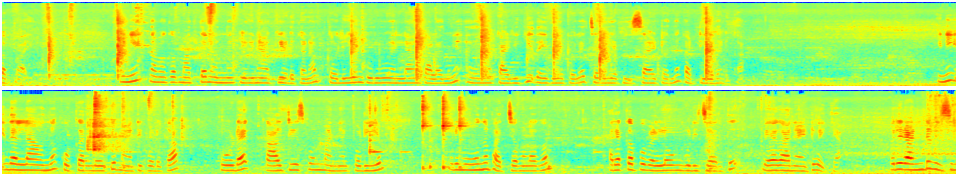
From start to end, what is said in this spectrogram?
കപ്പായി ഇനി നമുക്ക് മത്തൻ ഒന്ന് ക്ലീനാക്കി എടുക്കണം. തൊലിയും കുരുവും എല്ലാം കളഞ്ഞ് അതൊന്ന് കഴുകി ഇതേപോലെ ചെറിയ പീസായിട്ടൊന്ന് കട്ട് ചെയ്തെടുക്കാം. ഇനി ഇതെല്ലാം ഒന്ന് കുക്കറിലേക്ക് മാറ്റി കൊടുക്കാം കൂടെ കാൽ ടീസ്പൂൺ മഞ്ഞൾപ്പൊടിയും ഒരു മൂന്ന് പച്ചമുളകും അരക്കപ്പ് വെള്ളവും കൂടി ചേർത്ത് വേകാനായിട്ട് വയ്ക്കാം ഒരു രണ്ട് വിസിൽ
